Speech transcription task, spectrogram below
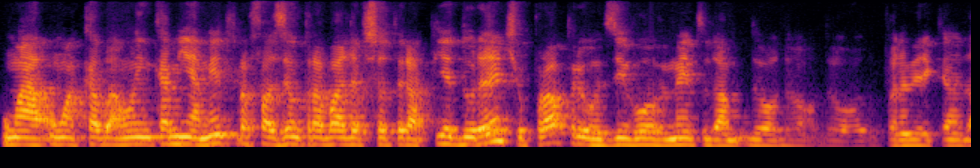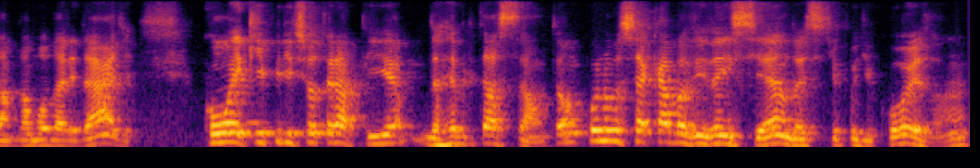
uma, uma um encaminhamento para fazer um trabalho de fisioterapia durante o próprio desenvolvimento da, do, do, do Pan-Americano da, da, modalidade, com a equipe de fisioterapia da reabilitação. Então, quando você acaba vivenciando esse tipo de coisa, né,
